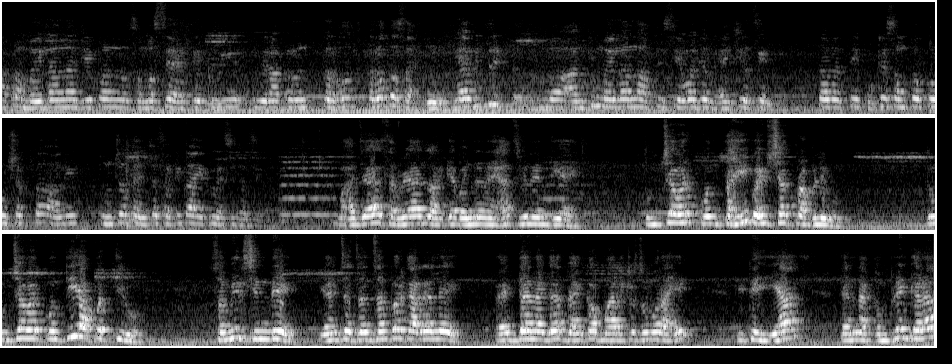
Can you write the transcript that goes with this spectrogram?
आता महिलांना जे पण समस्या आहेत ते तुम्ही निराकरण करत करतच आहे. या व्यतिरिक्त आणखी महिलांना आपली सेवा जर घ्यायची असेल तर ते कुठे संपर्क करू शकता आणि तुमच्या त्यांच्यासाठी काय एक मेसेज असेल? माझ्या सर्व लाडक्या बहिणींना ह्याच विनंती आहे तुमच्यावर कोणताही भविष्यात प्रॉब्लेम हो तुमच्यावर कोणतीही आपत्ती हो समीर शिंदे यांचं जनसंपर्क कार्यालय अयोध्यानगर बँक ऑफ महाराष्ट्र समोर आहे. तिथे या त्यांना कंप्लेंट करा.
